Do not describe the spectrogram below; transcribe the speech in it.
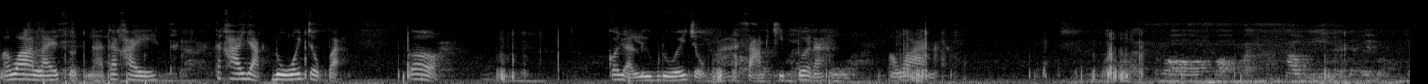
มาว่าไลฟ์สดนะ ถ้าใคร ถ้าใครอยากดูให้จบอะ ก็ ก็อย่าลืมดูให้จบนะสามคลิปด้วยนะเมื่อวานอะพอบอกว่าเท่านี้แล้วจะไปบอกแก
